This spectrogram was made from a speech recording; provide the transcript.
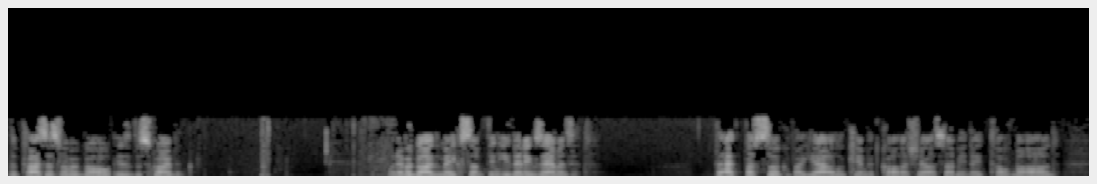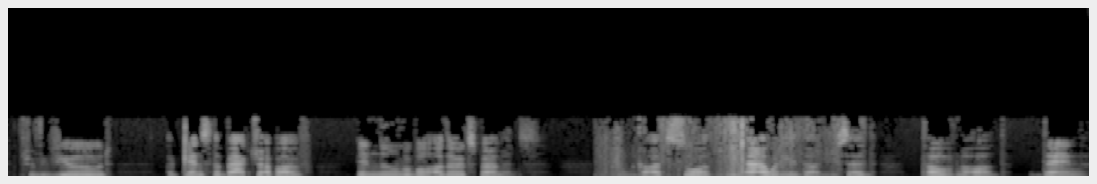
the process Rabbi Abba is describing. Whenever God makes something, He then examines it. That pasuk, Vayar Elokim et kol asher tov ma'od, should be viewed against the backdrop of innumerable other experiments. When God saw now what he had done, he said, Tov ma'od, den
